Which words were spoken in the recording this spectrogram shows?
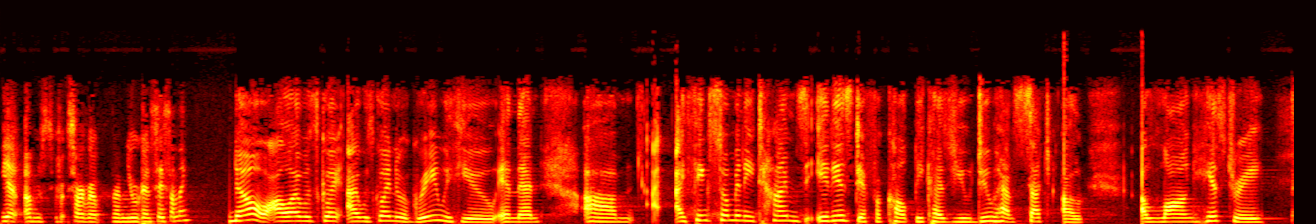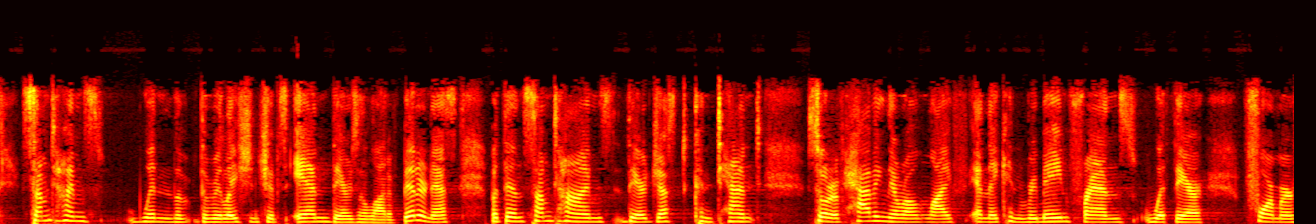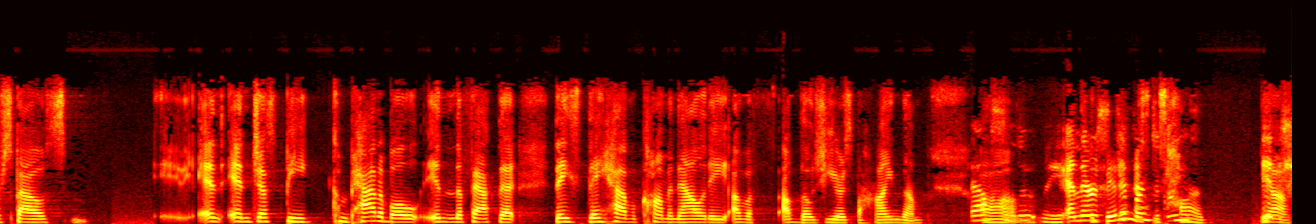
yeah, I'm sorry, you were going to say something? No, all I was going, I was going to agree with you. And then, um, I, I think so many times it is difficult because you do have such a, a long history. Sometimes when the, the relationships end, there's a lot of bitterness, but then sometimes they're just content sort of having their own life and they can remain friends with their former spouse and and just be compatible in the fact that they they have a commonality of a, of those years behind them. Absolutely, um, and there's the bitterness is hard. Yeah.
